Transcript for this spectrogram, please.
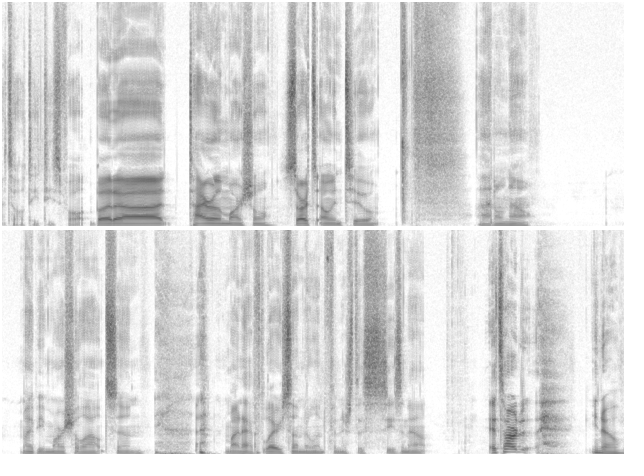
it's all TT's fault. But uh, Tyrone Marshall starts 0 2. I don't know. Might be Marshall out soon. Might have Larry Sunderland finish this season out. It's hard, to, you know,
